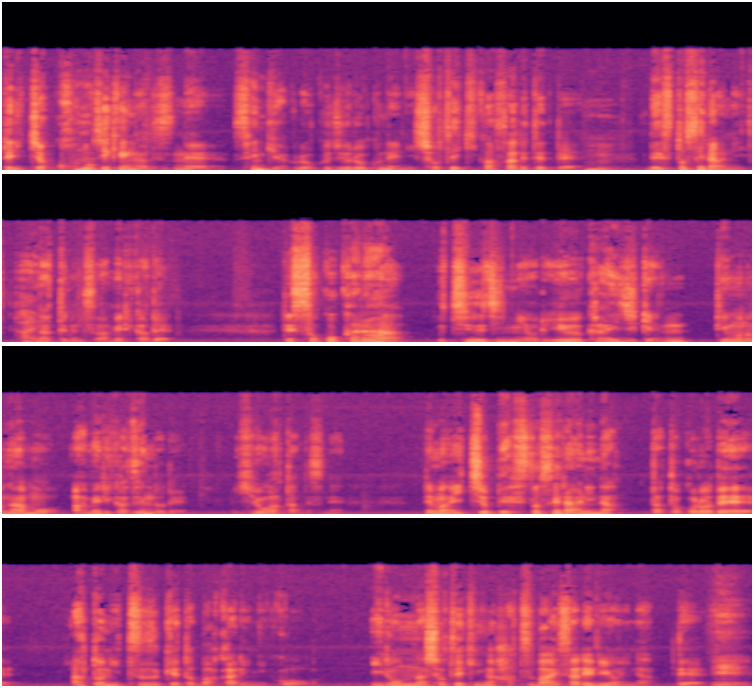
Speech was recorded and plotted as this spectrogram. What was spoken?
で一応この事件がですね1966年に書籍化されてて、うんベストセラーになってるんです、アメリカで。でそこから宇宙人による誘拐事件っていうものがもうアメリカ全土で広がったんですね。でまあ一応ベストセラーになったところで後に続けとばかりにこういろんな書籍が発売されるようになってえ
